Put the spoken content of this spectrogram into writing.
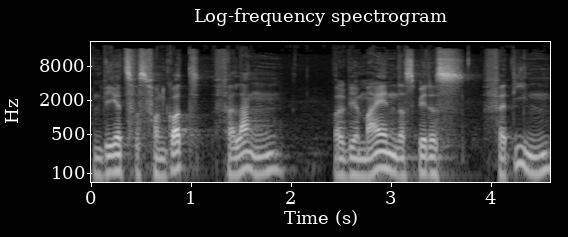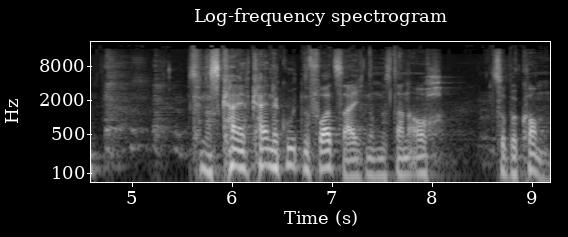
Wenn wir jetzt was von Gott verlangen, weil wir meinen, dass wir das verdienen, sind das keine, keine guten Vorzeichen, um es dann auch zu bekommen.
